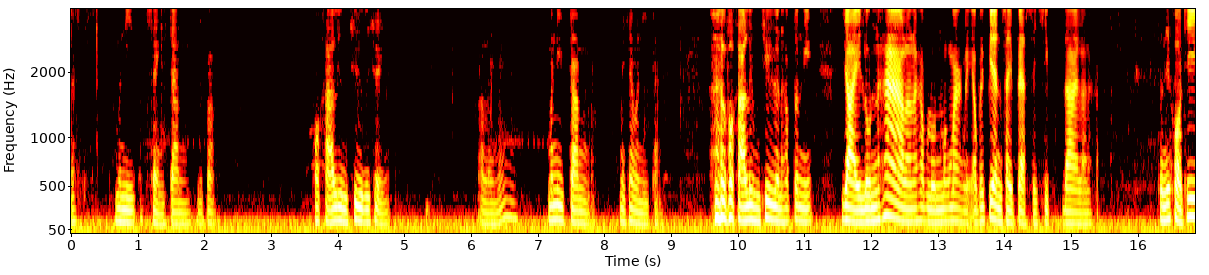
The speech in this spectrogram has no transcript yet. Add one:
นะมณีแสงจันทร์หรือเปล่าพ่อค้าลืมชื่อไปเฉยอะไรนะมณีจันทร์ไม่ใช่มณีจันทร์พ่อค้าลืมชื่อนะครับต้นนี้ใหญ่ล้นห้าแล้วนะครับ ล้นมากๆเลยเอาไปเปลี่ยนใส่แปดใส่สิบได้แล้วนะครับตัวนี้ขอที่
